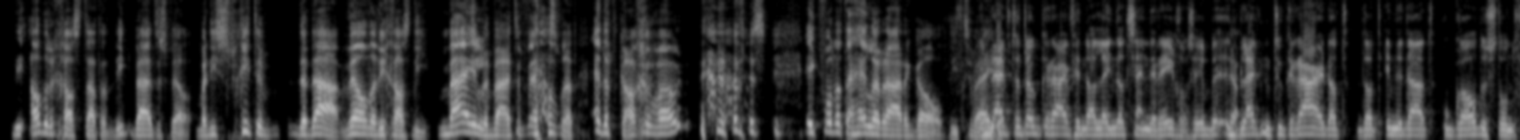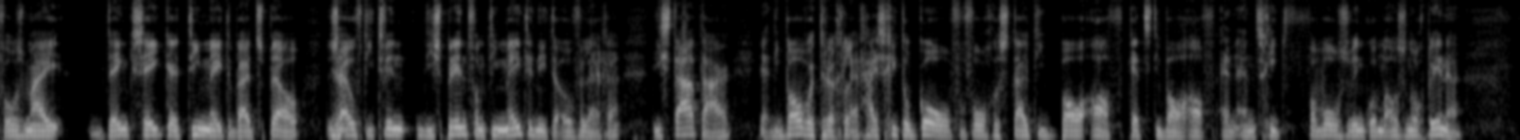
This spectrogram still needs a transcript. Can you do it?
Die andere gast staat dan niet buitenspel. Maar die schieten daarna wel naar die gast die mijlen buitenspel staat. En dat kan gewoon. dus ik vond het een hele rare goal, die Ik tweede. blijf het ook raar vinden, alleen dat zijn de regels. Het het Ja. blijft natuurlijk raar dat, dat inderdaad Ugalde stond volgens mij, denk zeker 10 meter buiten spel. Dus Ja. hij hoeft die, twin, die sprint van 10 meter niet te overleggen. Die staat daar, ja, die bal wordt teruggelegd, hij schiet op goal. Vervolgens stuit die bal af, ketst die bal af en, en schiet Van Wolfswinkel hem alsnog binnen.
